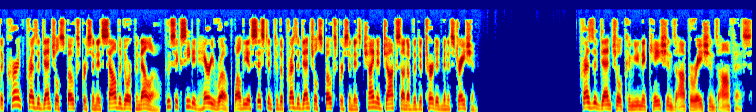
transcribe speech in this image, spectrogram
The current presidential spokesperson is Salvador Panelo, who succeeded Harry Roque, while the assistant to the presidential spokesperson is China Jocson of the Duterte administration. Presidential Communications Operations Office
